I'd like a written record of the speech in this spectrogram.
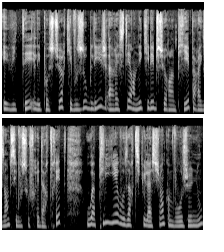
éviter les postures qui vous obligent à rester en équilibre sur un pied, par exemple si vous souffrez d'arthrite, ou à plier vos articulations comme vos genoux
